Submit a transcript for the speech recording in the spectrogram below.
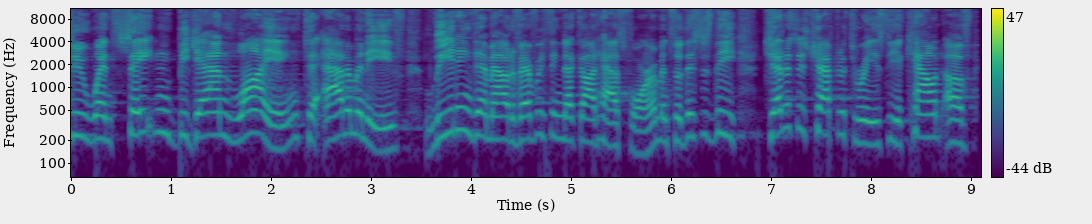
to when Satan began lying to Adam and Eve, leading them out of everything that God has for them. And so this is the Genesis chapter 3 is the account of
